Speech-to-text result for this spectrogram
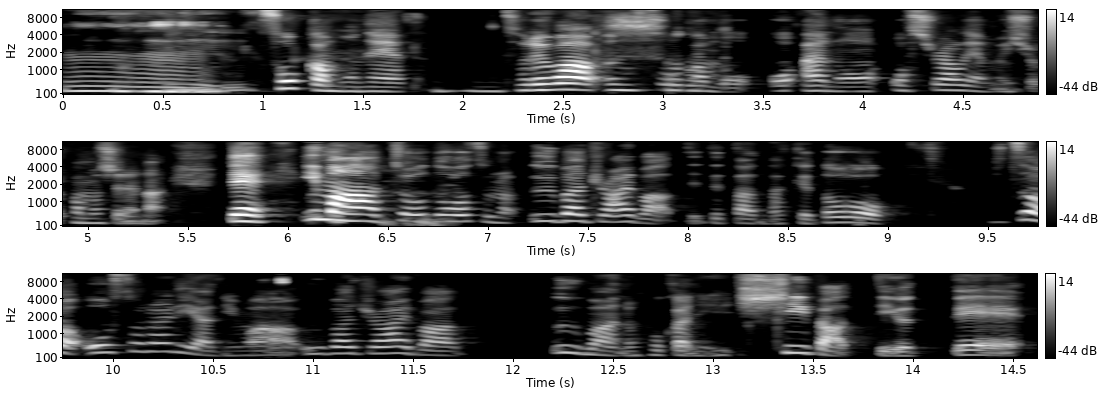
ううんんそうかもね。うんそれは、うん、そうかも。おあのオーストラリアも一緒かもしれない。で、今ちょうどその Uber ドライバーって言ってたんだけど、実はオーストラリアには Uber ドライバー、Uber の他にシーバって言って、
